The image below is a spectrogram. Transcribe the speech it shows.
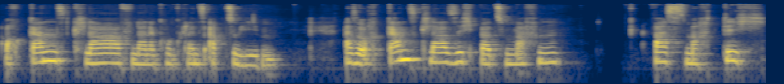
auch ganz klar von deiner Konkurrenz abzuheben. Also auch ganz klar sichtbar zu machen, was macht dich,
